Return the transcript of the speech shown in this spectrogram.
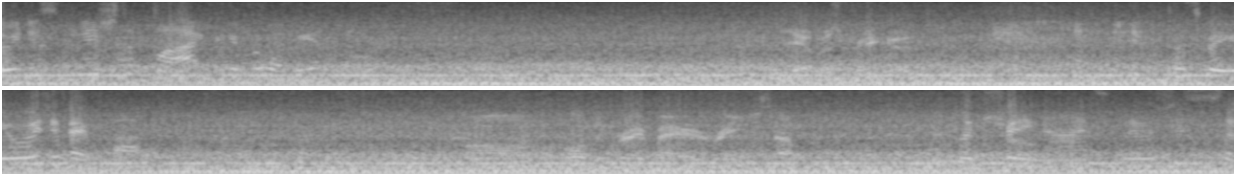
So we just finished the flight. Cooper, what were thoughts? Yeah, it was pretty good. That's pretty good. What was your favourite part? Oh, all the Great Barrier Reef stuff. It looked pretty nice and it was just so,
